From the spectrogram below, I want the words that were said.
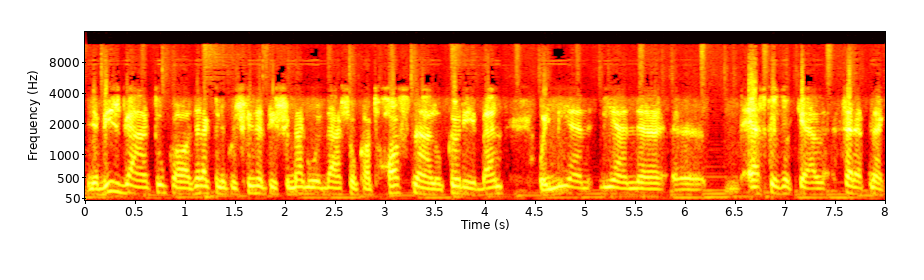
ugye vizsgáltuk az elektronikus fizetési megoldásokat használó körében, hogy milyen, milyen eszközökkel szeretnek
